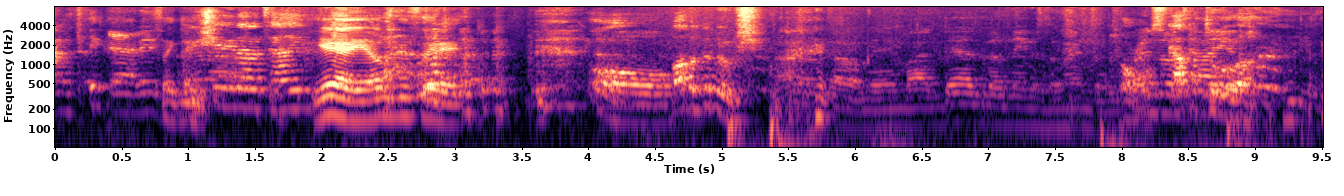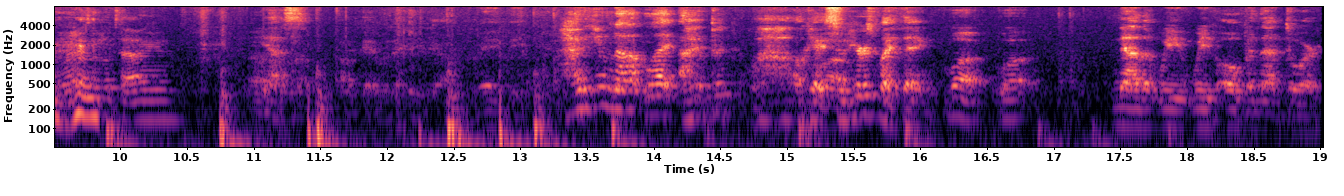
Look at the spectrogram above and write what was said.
I'm thick at it. It's like Are you sure you're not Italian? Yeah, yeah. I was gonna say that. Oh, Baba Ganoush. I don't know, man. My dad's middle name is Lorenzo. Oh, Lorenzo Scapatula. Italian? Lorenzo Italian? Yes. Okay, well, there you go. Maybe. How do you not like? I but okay. So here's my thing. What? What? Now that we we've opened that door,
